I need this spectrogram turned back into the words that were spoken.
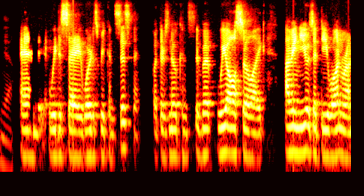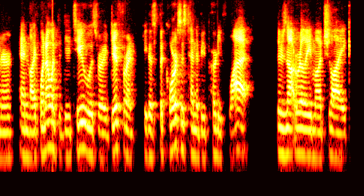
Yeah. And we just say we're just be consistent, but there's no cons- but we also like I mean you as a D1 runner and like when I went to D2 was very different because the courses tend to be pretty flat. There's not really much like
